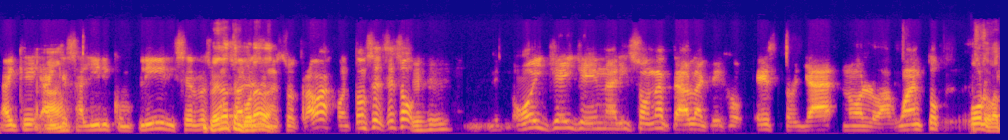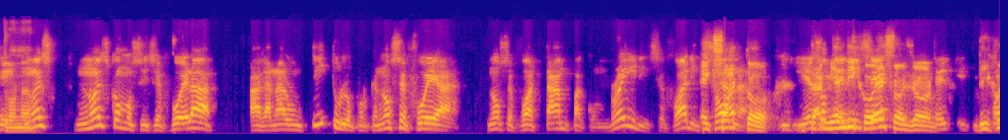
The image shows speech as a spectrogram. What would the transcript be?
hay que, hay que salir y cumplir y ser responsables de nuestro trabajo. Entonces, eso, hoy JJ en Arizona te habla que dijo, esto ya no lo aguanto, porque no es, no es como si se fuera a ganar un título, porque no se fue a, no se fue a Tampa con Brady, se fue a Arizona. Exacto. Y También dijo eso, John. dijo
